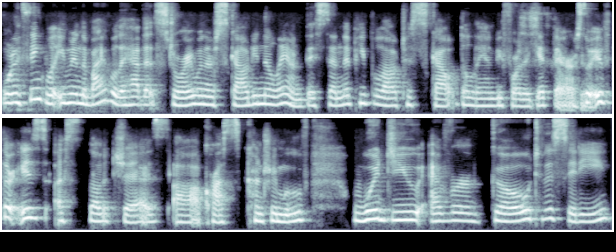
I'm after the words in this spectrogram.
Well, I think, well, even in the Bible, they have that story when they're scouting the land. They send the people out to scout the land before they get there. So So, if there is a such as a cross country move, would you ever go to the city,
